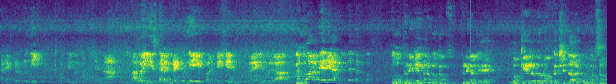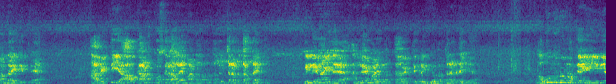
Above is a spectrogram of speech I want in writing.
ಕನೆಕ್ಟೆಡ್ ಟು ದಿ ಅಥವಾ is connected to the politician ಇವ್ರಿಗ ಅಥವಾ ಬೇರೆ ಯಾರಿಂದ ತಲುಪಿಸ್ತಾರೆ. ಅದು ತನಿಖೆಯಿಂದನೂ ಗೊತ್ತಾಗುತ್ತೆ. ಸರ್ ತನಿಖೆಯಲ್ಲಿ ವಕೀಲರಿಗೂ ಕಕ್ಷಿದಾರರಿಗೂ ಒಂದು ಸಂಬಂಧ ಇದ್ದಿದ್ರೆ ಆ ವ್ಯಕ್ತಿ ಯಾವ ಕಾರಣಕ್ಕೋಸ್ಕರ ಹಲ್ಲೆ ಮಾಡಿದವನು ಅಂತಂದು ವಿಚಾರ ಗೊತ್ತಾಗ್ತಾ ಇತ್ತು. ಇಲ್ಲಿ ಏನಾಗಿದೆ ಹಲ್ಲೆ ಮಾಡಿರುವಂತ ವ್ಯಕ್ತಿಗಳು ಇಬ್ರು ಬರ್ತಾರೆ ಬೆಳಗ್ಗೆ. ಅವ್ರಿಗೂ ಮತ್ತೆ ಈ ಹಿರಿಯ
